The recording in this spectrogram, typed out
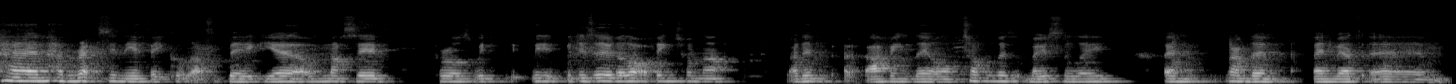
um, had Rex in the FA Cup. That's big. Yeah, that was massive for us. We we, we deserve a lot of things from that. I didn't. I think they're on top of us mostly, and and then and we had um,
